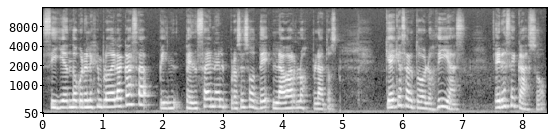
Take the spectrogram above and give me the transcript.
Siguiendo con el ejemplo de la casa, pensá en el proceso de lavar los platos, que hay que hacer todos los días. En ese caso,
